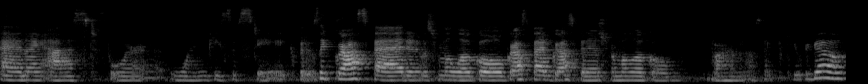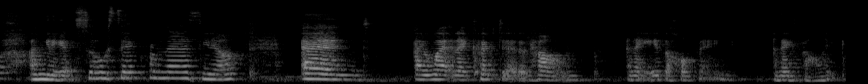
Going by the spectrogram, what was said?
And I asked for one piece of steak, but it was like grass fed and it was from a local grass fed, grass finished from a local farm. And I was like, here we go. I'm gonna get so sick from this, you know. And I went and I cooked it at home and I ate the whole thing and I felt like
